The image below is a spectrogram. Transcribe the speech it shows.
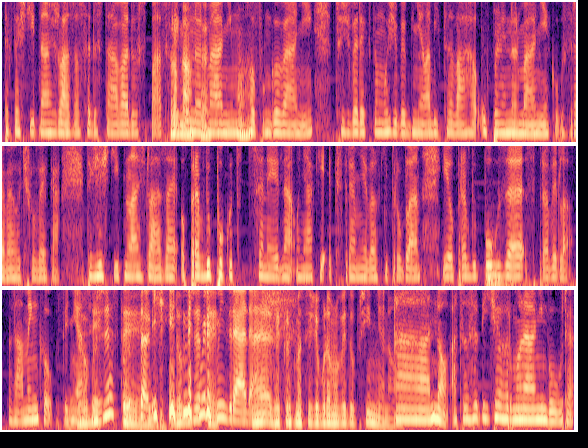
tak ta štítná žláza se dostává do zpátky Srovná jako se. normálnímu Aha. fungování, což vede k tomu, že by měla být ta váha úplně normální jako u zdravého člověka. Takže štítná žláza je opravdu, pokud se nejedná o nějaký extrémně velký problém, je opravdu pouze z pravidla záminkou. Teď mě asi Dobře ty, spousta lidí dobře nebude ty. mít ráda. Ne, řekli jsme si, že budeme mluvit upřímně, no. A, no a co se týče hormonální bouře.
